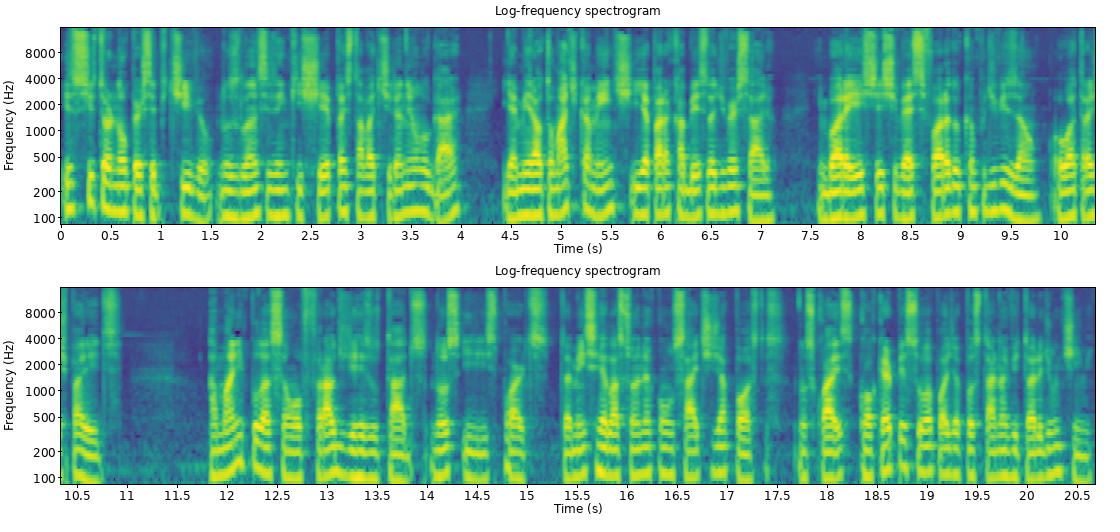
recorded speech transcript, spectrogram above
Isso se tornou perceptível nos lances em que Shepa estava atirando em um lugar e a mira automaticamente ia para a cabeça do adversário, embora este estivesse fora do campo de visão ou atrás de paredes. A manipulação ou fraude de resultados nos esportes também se relaciona com os sites de apostas, nos quais qualquer pessoa pode apostar na vitória de um time,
